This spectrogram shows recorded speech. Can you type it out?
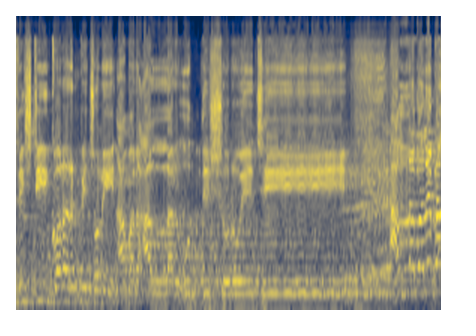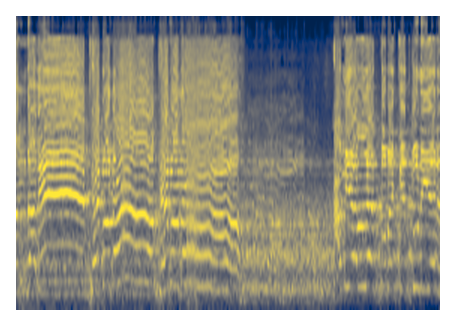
সৃষ্টি করার পিছনে আমার আল্লাহর উদ্দেশ্য রয়েছে। আল্লাহ বলে, বান্দারে ভেবো না ভেবো না। আমি আল্লাহ তোমাকে দুনিয়ার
